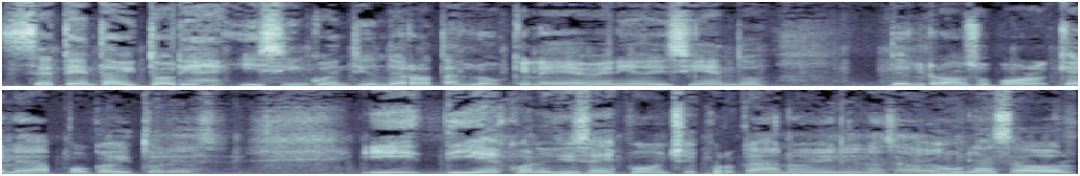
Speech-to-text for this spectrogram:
70 victorias y 51 derrotas, lo que les he venido diciendo del run support que le da pocas victorias. Y 10.46 ponches por cada 9 innings lanzados. Es un lanzador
